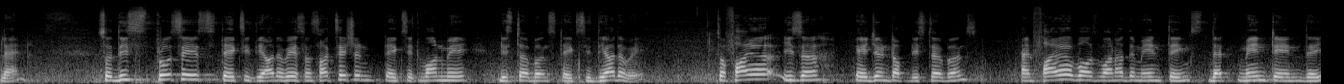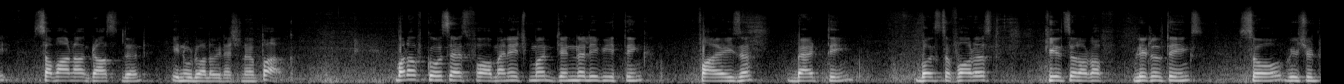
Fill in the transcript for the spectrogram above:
land. So this process takes it the other way. So succession takes it one way, disturbance takes it the other way. So fire is a agent of disturbance. And fire was one of the main things that maintained the savanna grassland in Udawalawe National Park. But of course, as for management, generally we think fire is a bad thing, burns the forest, kills a lot of little things, so we should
